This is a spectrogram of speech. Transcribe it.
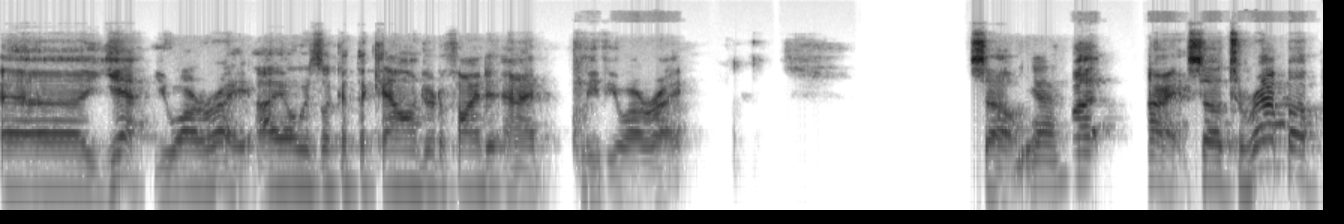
Uh, yeah, you are right. I always look at the calendar to find it, and I believe you are right. So yeah, but all right. So to wrap up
